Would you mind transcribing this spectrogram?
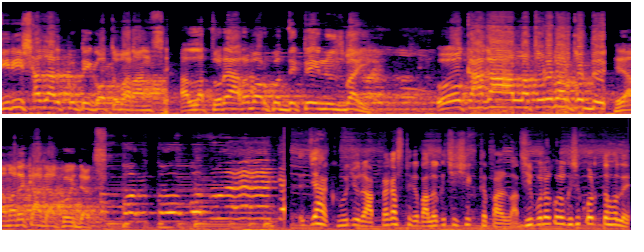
তিরিশ হাজার কোটি গতবার আনছে। আল্লাহ তোরে আরও বরকত দেখতে ইউনুস ভাই। ও কাগা আল্লাহ তোরে বরকত দে। হে আমারে কাগা কই দেখছে যাক হুজুর আপনার কাছ থেকে ভালো কিছু শিখতে পারলাম। জীবনে কোনো কিছু করতে হলে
